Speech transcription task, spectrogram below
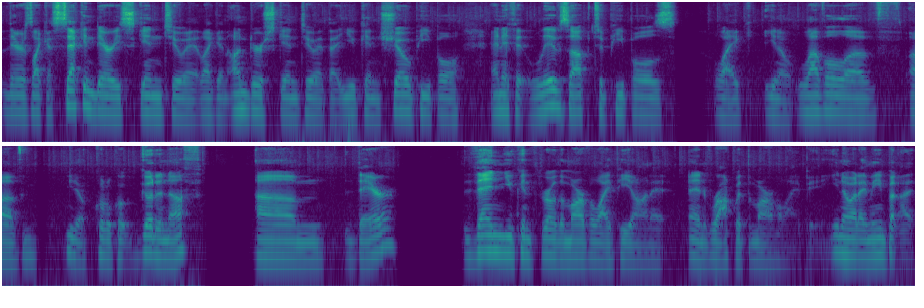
there's like a secondary skin to it, like an underskin to it that you can show people and if it lives up to people's like, you know, level of of you know, quote unquote good enough um there, then you can throw the Marvel IP on it and rock with the Marvel IP. You know what I mean? But I,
